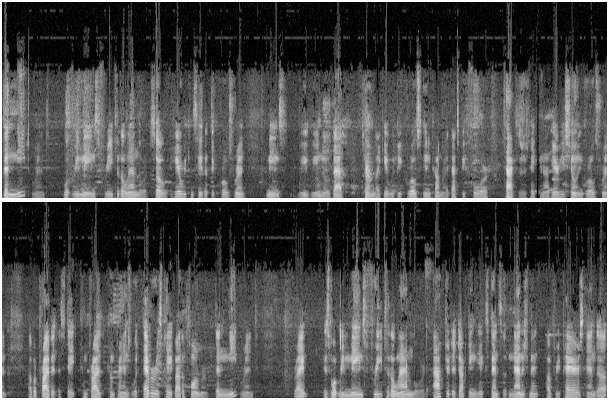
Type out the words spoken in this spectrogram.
The neat rent, what remains free to the landlord. So here we can see that the gross rent means we, we know that term like it would be gross income, right? That's before taxes are taken out. Here he's showing gross rent of a private estate compri- comprehends whatever is paid by the farmer. The neat rent, right, is what remains free to the landlord after deducting the expense of management, of repairs, and, uh,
